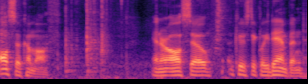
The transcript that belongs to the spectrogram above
also come off and are also acoustically dampened.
